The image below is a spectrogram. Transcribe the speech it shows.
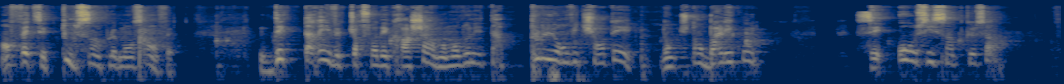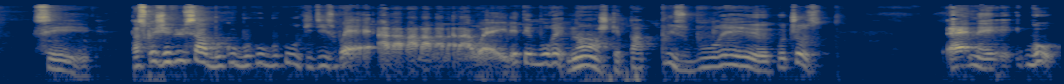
En fait, c'est tout simplement ça, en fait. Dès que tu arrives et que tu reçois des crachats, à un moment donné, t'as plus envie de chanter. Donc, tu t'en bats les couilles. C'est aussi simple que ça. C'est. Parce que j'ai vu ça, beaucoup, beaucoup, beaucoup, qui disent Ouais, ah là là là, ouais, il était bourré. Non, je n'étais pas plus bourré euh, qu'autre chose. Eh, mais, go,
